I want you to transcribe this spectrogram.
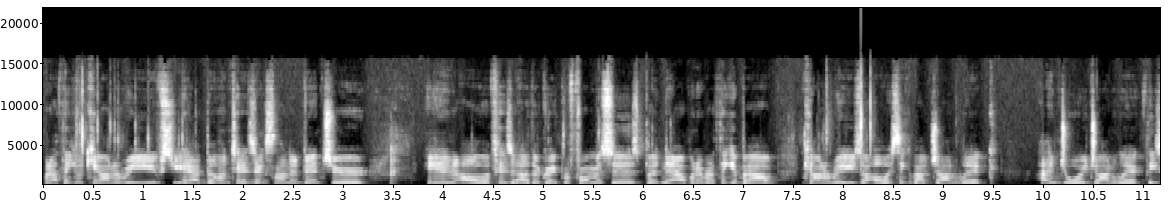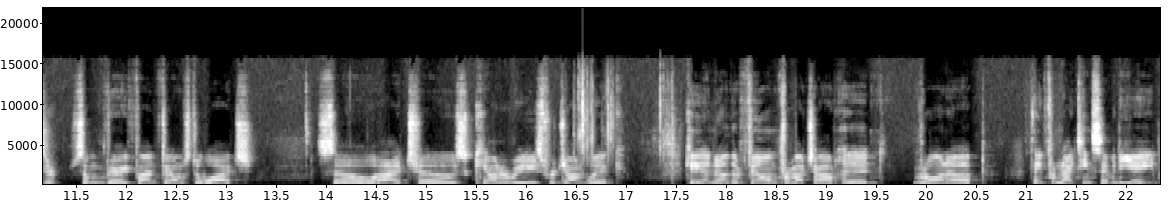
When I think of Keanu Reeves, you have Bill and Ted's Excellent Adventure and all of his other great performances. But now, whenever I think about Keanu Reeves, I always think about John Wick. I enjoy John Wick. These are some very fun films to watch. So I chose Keanu Reeves for John Wick. Okay, another film from my childhood growing up, I think from 1978,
